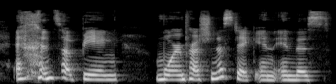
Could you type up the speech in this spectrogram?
it ends up being more impressionistic in in this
